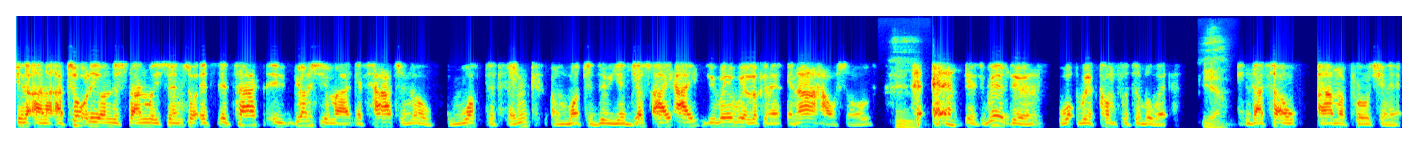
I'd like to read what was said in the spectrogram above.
you know, and I, I totally understand what you're saying. So it's it's hard. To be honest with you, Mark, it's hard to know what to think and what to do. You just, I, I, the way we're looking at it in our household Hmm. is we're doing what we're comfortable with, yeah, and that's how I'm approaching it.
